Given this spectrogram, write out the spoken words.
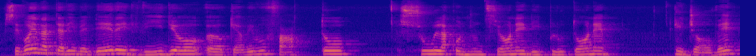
se voi andate a rivedere il video eh, che avevo fatto sulla congiunzione di Plutone e Giove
